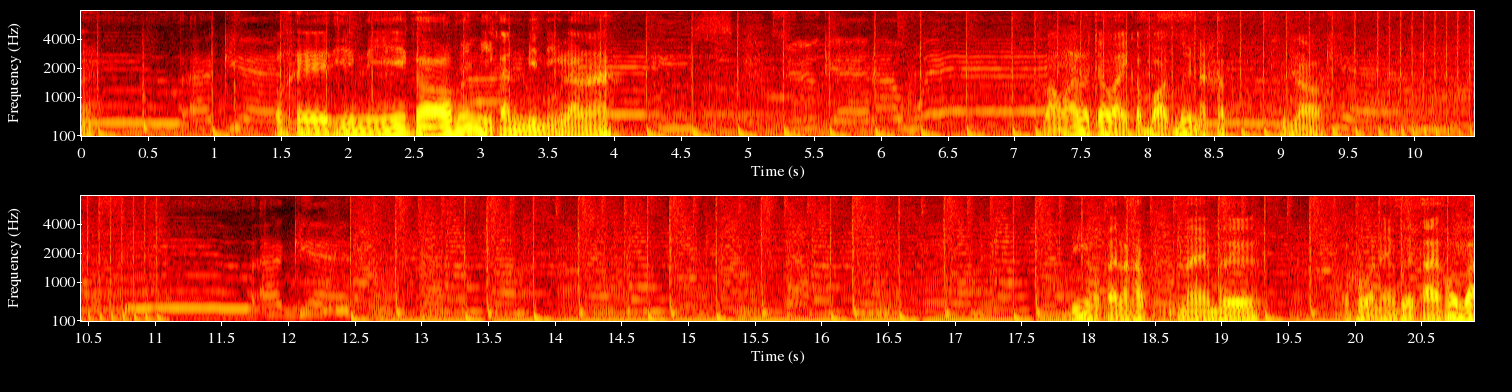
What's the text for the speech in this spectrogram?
นะ again. โอเคทีมนี้ก็ไม่มีการบินอีกแล้วนะ หวังว่าเราจะไหวกับบอสมืดนะครับ ทีมเรา วิ่งออกไปแล้วครับในอำเภอโอ้โหนอำเภอตายโคตรไว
